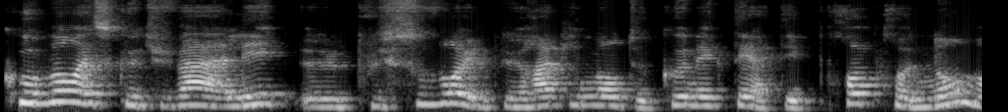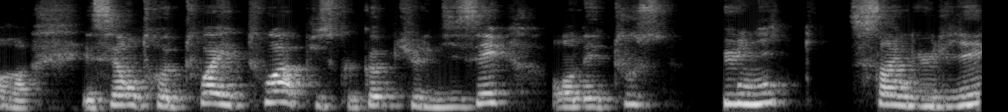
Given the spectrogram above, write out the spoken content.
comment est-ce que tu vas aller euh, le plus souvent et le plus rapidement te connecter à tes propres nombres? Et c'est entre toi et toi, puisque comme tu le disais, on est tous uniques singulier.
